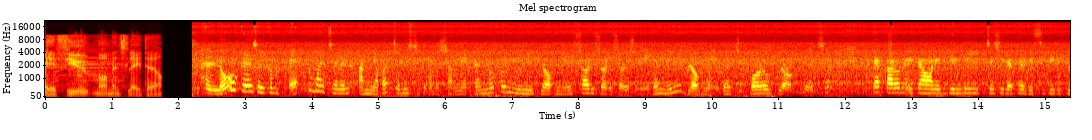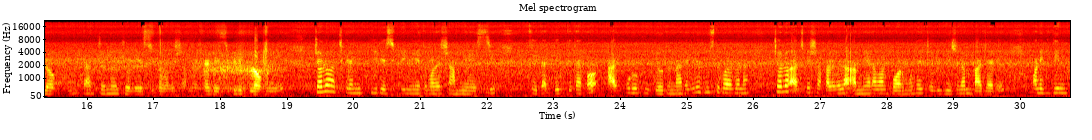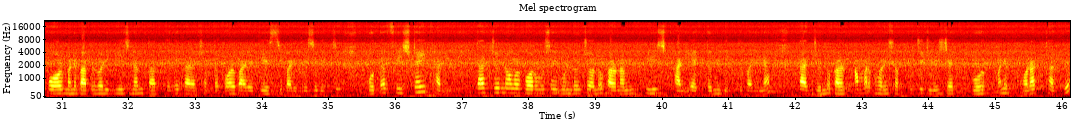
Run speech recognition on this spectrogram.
A few moments later. Hello guys welcome back to my channel আমি আবার চলে এসেছি তোমাদের সামনে একটা নতুন মিনি ব্লগ নিয়ে। সরি সরি সরি সরি এটা মিনি ব্লগ নয় এটা হচ্ছে বড় ব্লগই আছে। তার কারণ এটা অনেক দিন দিয়ে ইচ্ছে ছিল একটা রেসিপির ব্লগ দিই তার জন্য চলে এসেছি তোমাদের সামনে একটা রেসিপির ব্লগ নিয়ে। চলো আজকে আমি কি রেসিপি নিয়ে তোমাদের সামনে এসেছি, সেটা দেখতে থাকো। আর পুরো ভিডিওটা না দেখলে বুঝতে পারবে না। চলো, আজকে সকালবেলা আমি আর আমার বরমশাই চলে গিয়েছিলাম বাজারে। অনেক দিন পর মানে বাপের বাড়ি গিয়েছিলাম, তার থেকে তার এক সপ্তাহ পর বাড়িতে এসেছি, বাড়িতে এসে দেখছি গোটা ফ্রিজটাই খালি। তার জন্য আমার বরমশাই বলল, চলো, কারণ আমি ফ্রিজ খালি একদমই দেখতে পারি না। তার জন্য, কারণ আমার ঘরে সব কিছু জিনিস যা মানে ভরাট থাকবে,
